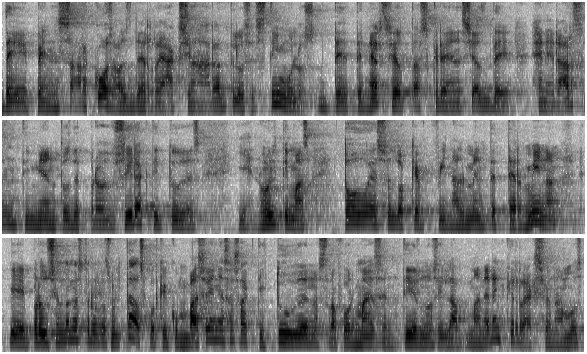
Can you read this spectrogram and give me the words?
de pensar cosas, de reaccionar ante los estímulos, de tener ciertas creencias, de generar sentimientos, de producir actitudes y en últimas, todo eso es lo que finalmente termina eh, produciendo nuestros resultados, porque con base en esas actitudes, nuestra forma de sentirnos y la manera en que reaccionamos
